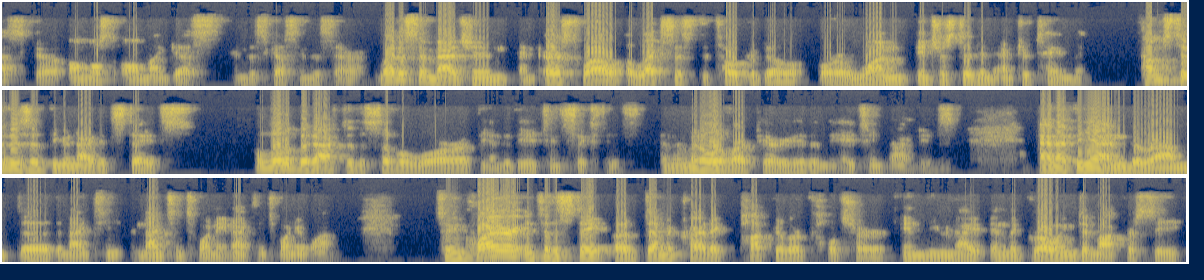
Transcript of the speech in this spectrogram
ask uh, almost all my guests in discussing this era. Let us imagine an erstwhile Alexis de Tocqueville or one interested in entertainment comes to visit the United States a little bit after the Civil War at the end of the 1860s, in the middle of our period in the 1890s, and at the end around uh, the 19, 1920, 1921, to inquire into the state of democratic popular culture in the United, in the growing democracy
